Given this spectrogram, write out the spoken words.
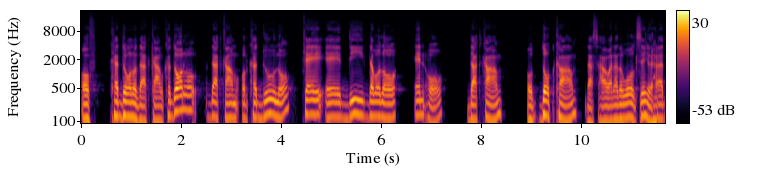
of Kadoono.com. Kadoono.com or Kaduno, K A D O O N O dot com or dot com. That's how another word say it.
